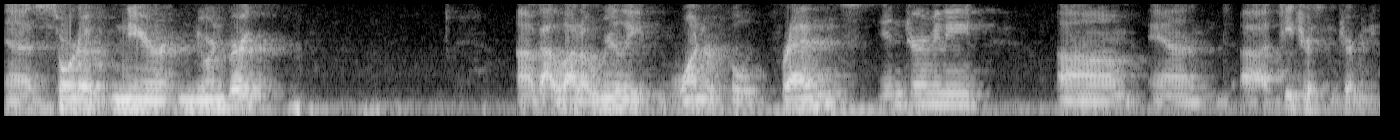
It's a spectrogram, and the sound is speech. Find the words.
uh, sort of near Nuremberg. I've got a lot of really wonderful friends in Germany um, and uh, teachers in Germany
